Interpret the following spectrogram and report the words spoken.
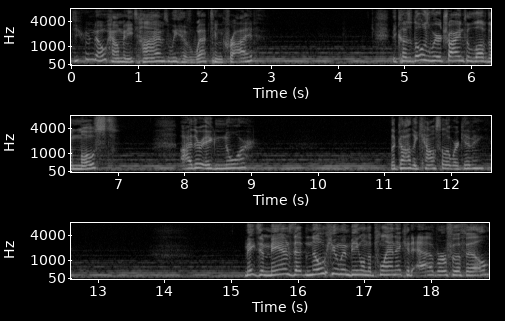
Do you know how many times we have wept and cried? Because those we're trying to love the most either ignore the godly counsel that we're giving, make demands that no human being on the planet could ever fulfill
